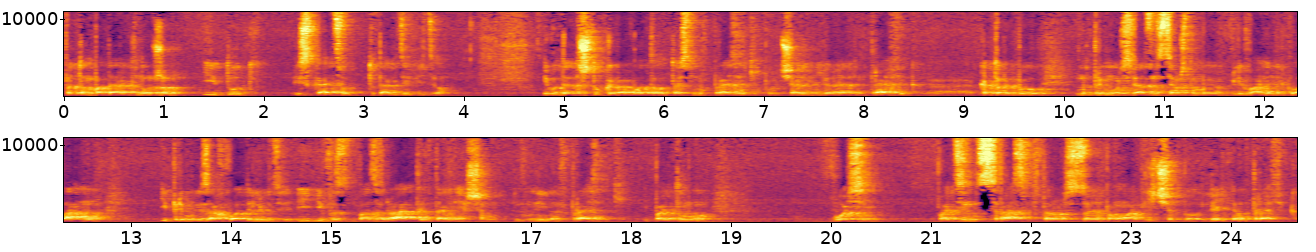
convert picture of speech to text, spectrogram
потом подарок нужен и идут искать вот туда, где видел. И вот эта штука работала. То есть мы в празднике получали невероятный трафик, э, который был напрямую связан с тем, что мы вливали рекламу, и прямые заходы люди, и, и воз- возвраты в дальнейшем именно в праздники. И поэтому 8 в 11 раз во втором сезоне, по-моему, отличие было летнего трафика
